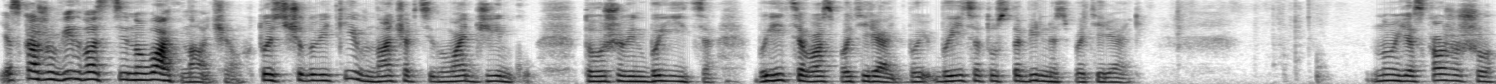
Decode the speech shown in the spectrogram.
Я скажу, він вас цінувати почав. Хтось з чоловіків почав цінувати жінку, тому що він боїться, боїться вас потеряти, боїться ту стабільність потеряти. Ну, я скажу, що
